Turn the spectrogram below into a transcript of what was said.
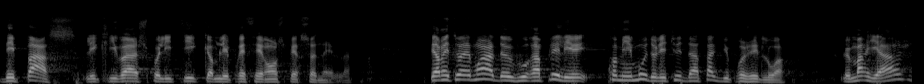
dépasse les clivages politiques comme les préférences personnelles. Permettez-moi de vous rappeler les premiers mots de l'étude d'impact du projet de loi. Le mariage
